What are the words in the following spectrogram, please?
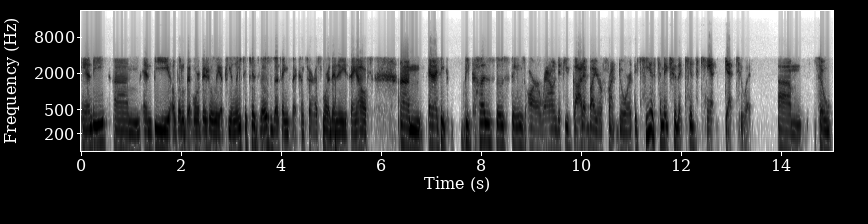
candy um, and be a little bit more visually appealing to kids. Those are the things that concern us more than anything else. Um, and I think because those things are around, if you've got it by your front door, the key is to make sure that kids can't get to it. Um, so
